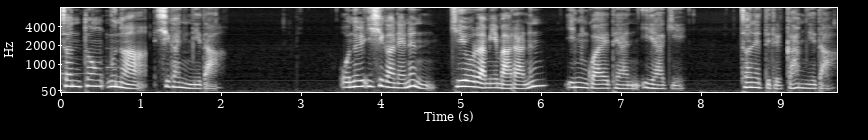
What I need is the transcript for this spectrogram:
전통 문화 시간입니다. 오늘 이 시간에는 기요람이 말하는 인과에 대한 이야기 전해드릴까 합니다.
